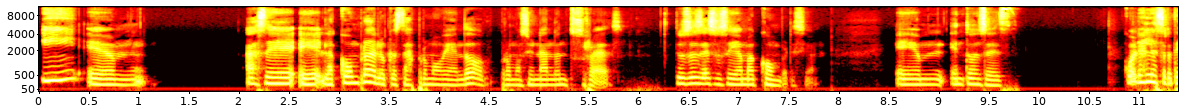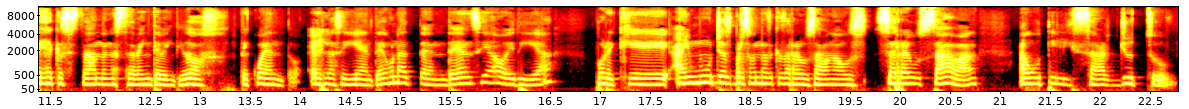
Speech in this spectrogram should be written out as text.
y em, hace eh, la compra de lo que estás promoviendo promocionando en tus redes. Entonces eso se llama conversión. Em, entonces, ¿cuál es la estrategia que se está dando en este 2022? Te cuento, es la siguiente, es una tendencia hoy día porque hay muchas personas que se rehusaban, a, se rehusaban a utilizar YouTube.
